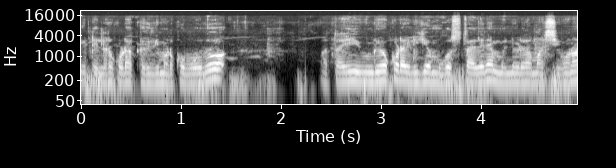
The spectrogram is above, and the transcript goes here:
ಈ ಟೈಲರ್ ಕೂಡ ಖರೀದಿ ಮಾಡ್ಕೋಬೋದು. ಮತ್ತು ಈ ವಿಡಿಯೋ ಕೂಡ ಇಲ್ಲಿಗೆ ಮುಗಿಸ್ತಾ ಇದ್ದೀನಿ. ಮುಂದಿನ ವಿಡಿಯೋ ಸಿಗೋಣ.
